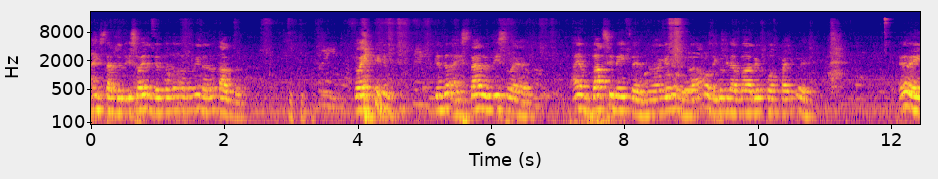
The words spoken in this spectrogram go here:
Ay, stand with Israel, ganito nung ano yun, anong tawag doon? Claim. Ganito, I stand with Israel. I am vaccinated. Mga ganun, di ba? Ako, di ko binabago yung profile ko eh. Anyway,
